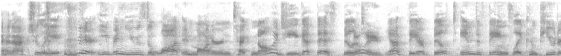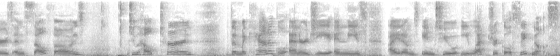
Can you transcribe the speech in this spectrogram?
And actually, they're even used a lot in modern technology. Get this. Built, Really? Yeah, they are built into things like computers and cell phones to help turn the mechanical energy in these items into electrical signals.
